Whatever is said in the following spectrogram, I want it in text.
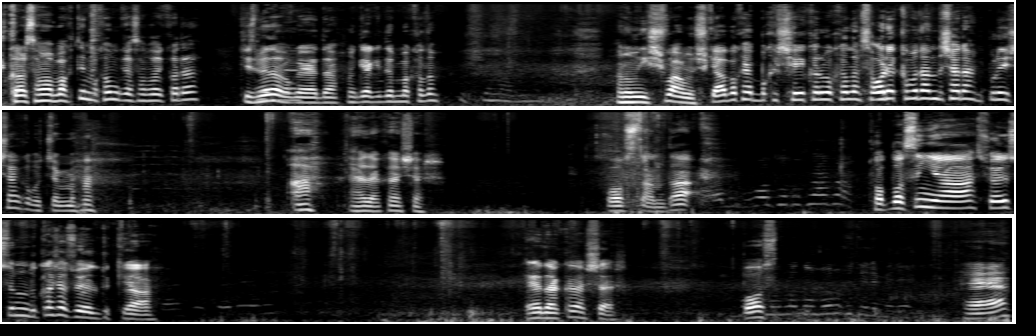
Yukarı sama baktın? Bakalım gel sama yukarı. Çizmeye de bak ya da. Gel gidelim bakalım. Hanımın işi varmış. Gel bakalım bak şey yukarı bakalım. Sen oraya kapıdan dışarı. Burayı işten kapatacağım ben. Ha. Ah evet arkadaşlar. Bostan'da toplasın ya. Söylesin kaça söyledik ya. Evet arkadaşlar. Bost he.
